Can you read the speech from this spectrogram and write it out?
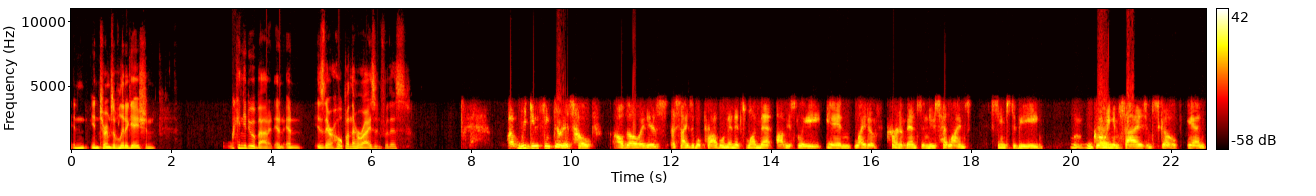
in in terms of litigation. What can you do about it? And and is there hope on the horizon for this? Uh, we do think there is hope although it is a sizable problem and it's one that obviously in light of current events and news headlines seems to be growing in size and scope. And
